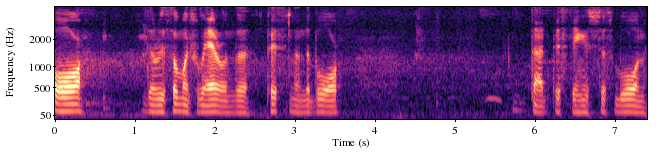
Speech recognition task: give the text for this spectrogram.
or there is so much wear on the piston and the bore that this thing is just worn.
